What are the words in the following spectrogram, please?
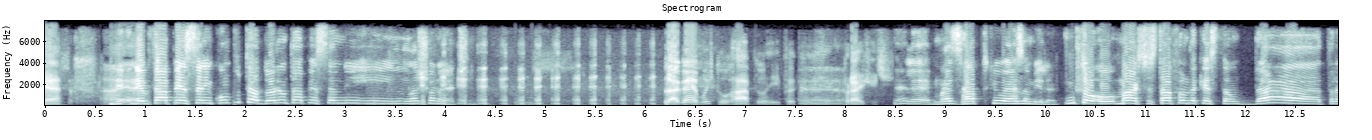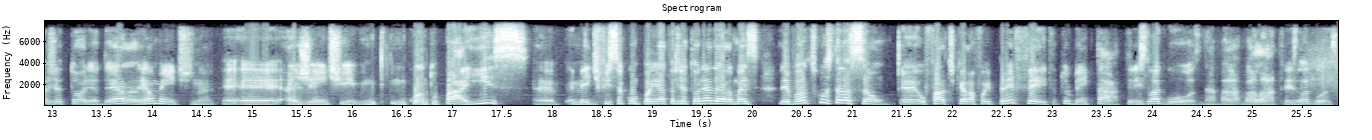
é. Ah, Ne- é. Nego tava pensando em computador e não tava pensando em, em lanchonete. Dragão é muito rápido, Rifa, É. pra gente. Ele é mais rápido que o Ezra Miller. Então, ô, Márcio, você estava falando da questão da trajetória dela, realmente, né? É, é, a gente, enquanto país, é, é meio difícil acompanhar a trajetória dela, mas levando em consideração é, o fato de que ela foi prefeita, tudo bem que tá, Três Lagoas, né? Vai, vai lá, Três Lagoas.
